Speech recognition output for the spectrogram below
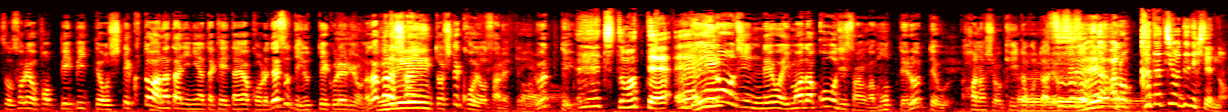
そうそれをポッピピって押していくと、あなたに似合った携帯はこれですって言ってくれるようなだから社員として雇用されているっていう、えー、ちょっと待って。え芸能人では今田耕司さんが持ってるっていう話を聞いたことあるよ、そうそうそう。えーあの形は出てきてんの？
